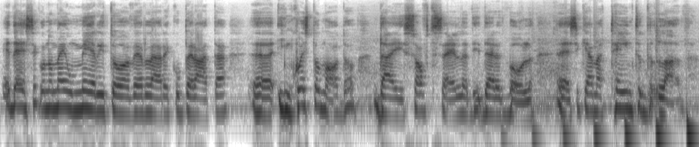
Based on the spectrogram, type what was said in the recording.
ed è secondo me un merito averla recuperata eh, in questo modo dai soft cell di Derek Ball. Eh, si chiama Tainted Love.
